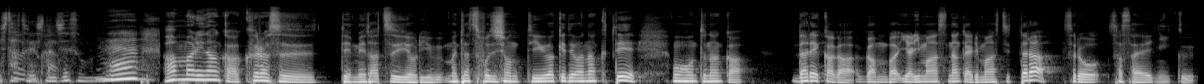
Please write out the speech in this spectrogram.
した、はい、という感じですもんね。あんまりなんかクラスで目立つより目立つポジションっていうわけではなくてもう本当なんか誰かが頑張やります何かやりますって言ったらそれを支えに行く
